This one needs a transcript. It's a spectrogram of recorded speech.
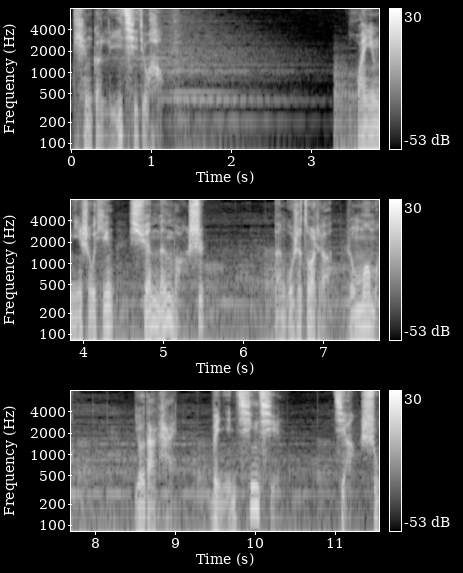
听个离奇就好。欢迎您收听《玄门往事》。本故事作者容嬷嬷，由大凯为您倾情讲述。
